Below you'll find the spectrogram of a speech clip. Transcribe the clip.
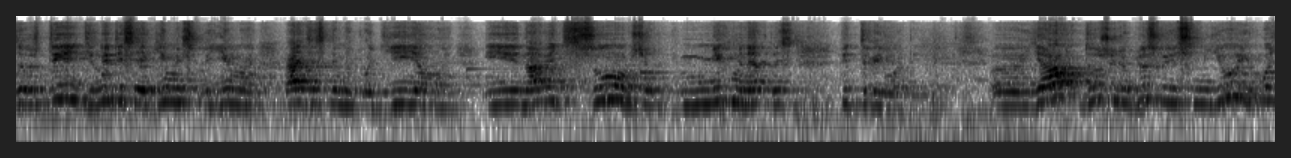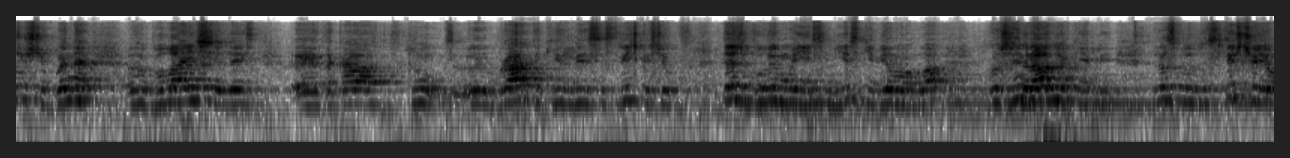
завжди ділитися якимись своїми радісними подіями і навіть сумом, щоб міг мене хтось підтримати. Е, Я дуже люблю свою сім'ю і хочу, щоб в мене е, була ще десь е, така ну, братик і сестричка, щоб теж були в моїй сім'ї, з ким я могла кожен ранок розповісти, що я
